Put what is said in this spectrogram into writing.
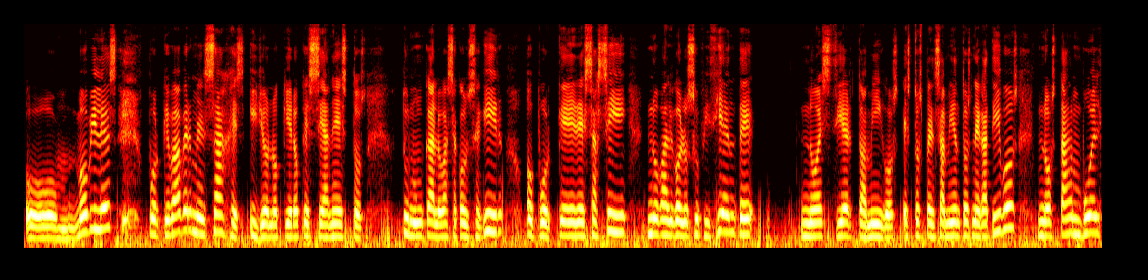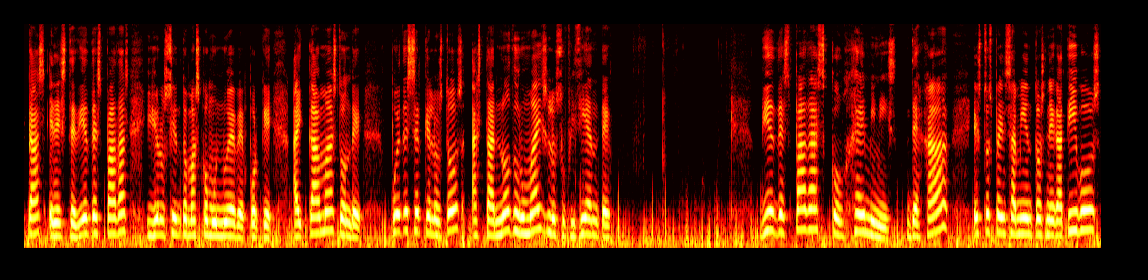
o móviles, porque va a haber mensajes y yo no quiero que sean estos. Tú nunca lo vas a conseguir o porque eres así, no valgo lo suficiente. No es cierto, amigos. Estos pensamientos negativos nos dan vueltas en este 10 de espadas y yo lo siento más como un 9, porque hay camas donde puede ser que los dos hasta no durmáis lo suficiente. Diez de espadas con Géminis. Dejad estos pensamientos negativos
